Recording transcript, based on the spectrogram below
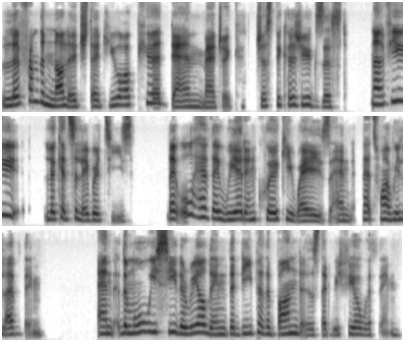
Live from the knowledge that you are pure damn magic just because you exist. Now, if you look at celebrities, they all have their weird and quirky ways, and that's why we love them. And the more we see the real them, the deeper the bond is that we feel with them.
